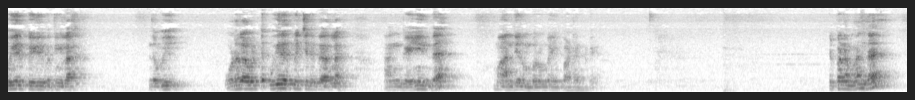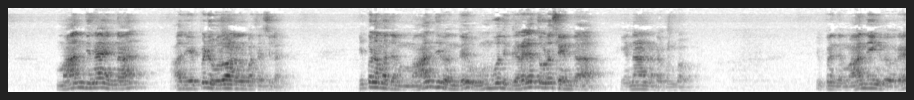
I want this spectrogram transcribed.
உயிர் பிரிக்குது பார்த்தீங்களா? இந்த உயிர் உடலை விட்டு உயிரை பிரிச்சிருக்காருல அங்கேயும் இந்த மாந்தி ரொம்ப ரொம்ப இம்பார்ட்டன்ட் இப்ப நம்ம இந்த மாந்தினா என்ன? அது எப்படி உருவானது பார்த்தாச்சுல. இப்ப நம்ம இந்த மாந்தி வந்து ஒன்பது கிரகத்தோட சேர்ந்தா என்ன நடக்கும் பாப்போம் இப்ப இந்த மாந்திங்கிறவர்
